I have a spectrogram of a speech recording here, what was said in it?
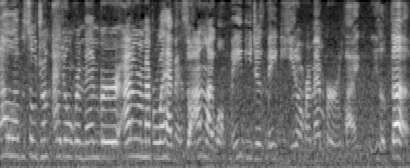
oh, I was so drunk, I don't remember. I don't remember what happened. So I'm like, well, maybe just maybe he don't remember. Like we hooked up.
